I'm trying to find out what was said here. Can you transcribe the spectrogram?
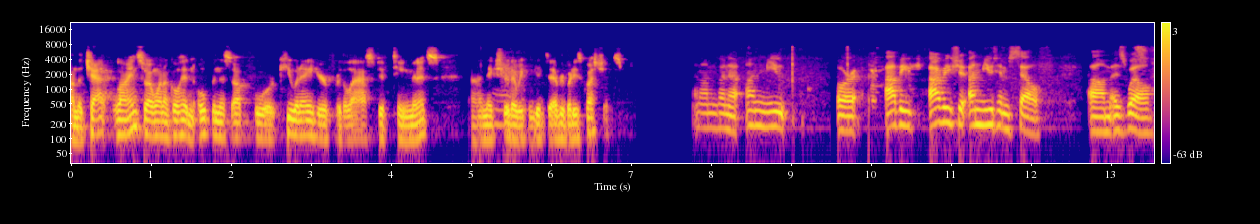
on the chat line. So I want to go ahead and open this up for Q&A here for the last 15 minutes and uh, make sure that we can get to everybody's questions. And I'm going to unmute, or Avi, Avi should unmute himself um, as well,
